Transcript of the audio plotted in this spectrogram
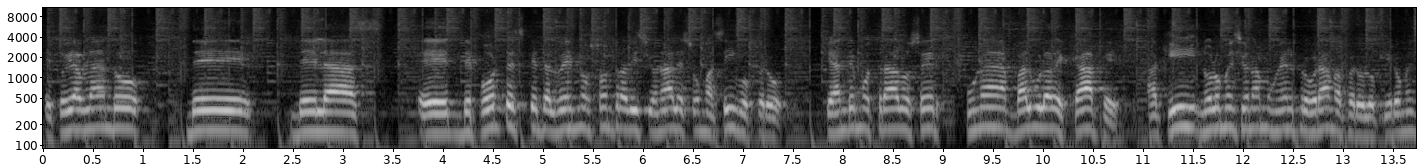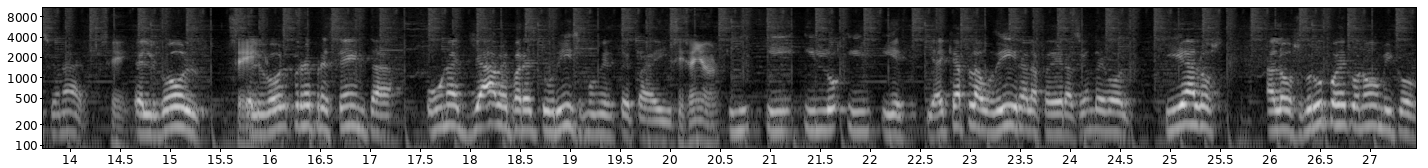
estoy hablando de, de las eh, deportes que tal vez no son tradicionales o masivos, pero que han demostrado ser una válvula de escape. Aquí no lo mencionamos en el programa, pero lo quiero mencionar. El golf. El golf representa una llave para el turismo en este país. Sí, señor. Y, y, hay que aplaudir a la Federación de Golf y a los, a los grupos económicos,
